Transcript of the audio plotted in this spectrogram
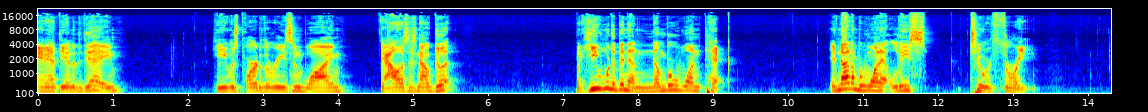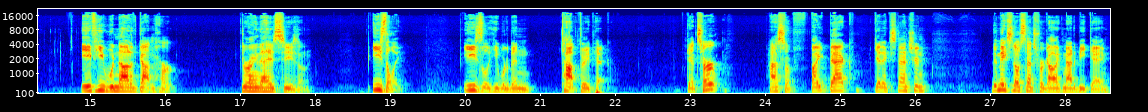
and at the end of the day, he was part of the reason why Dallas is now good. But he would have been a number one pick. If not number one, at least two or three. If he would not have gotten hurt during his season. Easily. Easily he would have been top three pick. Gets hurt, has to fight back, get an extension. It makes no sense for a guy like Madubuike,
